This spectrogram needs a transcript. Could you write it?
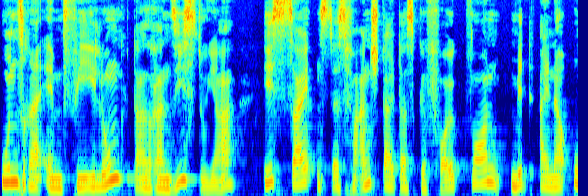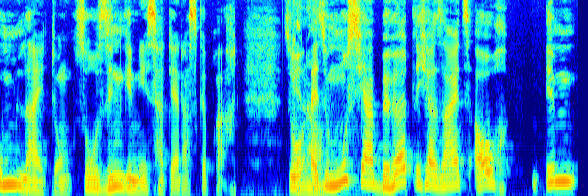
unserer Empfehlung, daran siehst du ja, ist seitens des Veranstalters gefolgt worden mit einer Umleitung. So sinngemäß hat er das gebracht. So, genau. also muss ja behördlicherseits auch im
